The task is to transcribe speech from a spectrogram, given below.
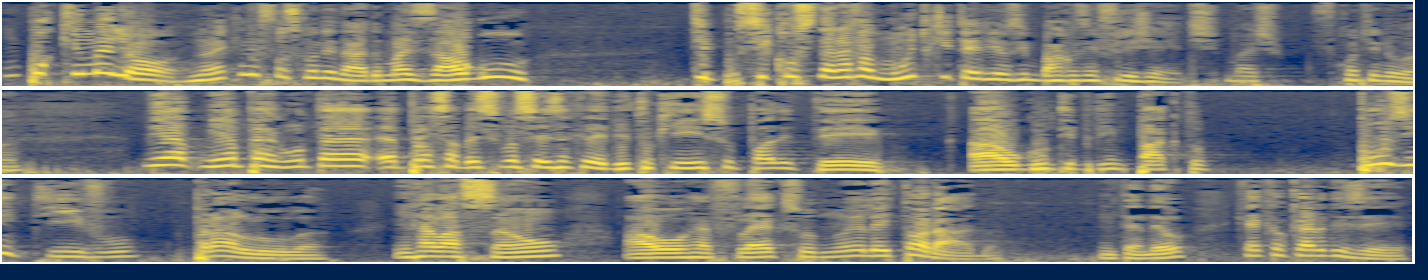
um pouquinho melhor. Não é que não fosse condenado, mas algo. Tipo, se considerava muito que teria os embargos infringentes. Mas continua. Minha, minha pergunta é, para saber se vocês acreditam que isso pode ter algum tipo de impacto positivo para Lula em relação ao reflexo no eleitorado. Entendeu? O que é que eu quero dizer?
